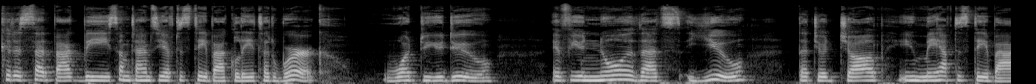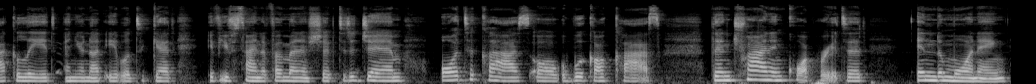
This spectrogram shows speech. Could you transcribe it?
could a setback be sometimes you have to stay back late at work? What do you do? If you know that's you, that your job, you may have to stay back late and you're not able to get, if you've signed up for membership to the gym or to class or a workout class, then try and incorporate it in the morning.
